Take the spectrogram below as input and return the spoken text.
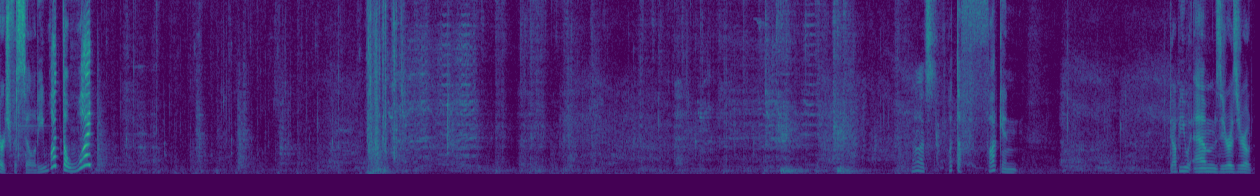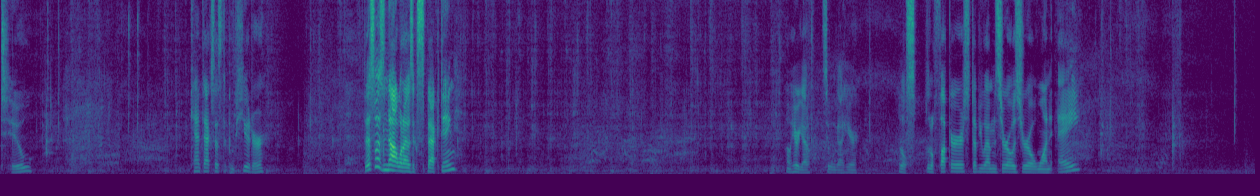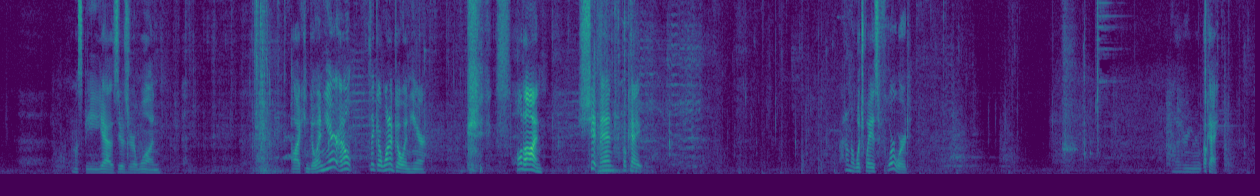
research facility? What the what? Oh, that's what the fucking WM002? Can't access the computer. This was not what I was expecting. Oh, here we go. Let's see what we got here. Little little fuckers. WM001A. Must be yeah, 001. Oh, I can go in here? I don't think I want to go in here. Hold on. Shit, man. Okay. I don't know which way is forward. Okay.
